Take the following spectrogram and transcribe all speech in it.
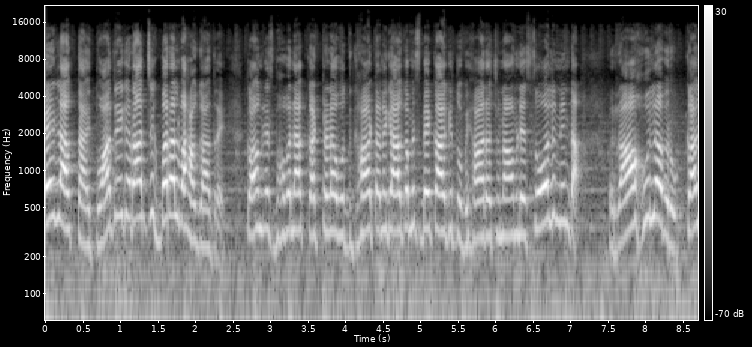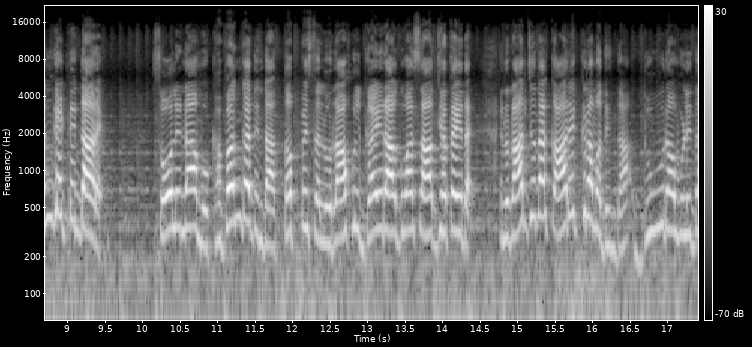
ಹೇಳಲಾಗ್ತಾ ಇತ್ತು, ಆದ್ರೆ ಈಗ ರಾಜ್ಯಕ್ಕೆ ಬರಲ್ವಾ ಹಾಗಾದ್ರೆ? ಕಾಂಗ್ರೆಸ್ ಭವನ ಕಟ್ಟಡ ಉದ್ಘಾಟನೆಗೆ ಆಗಮಿಸಬೇಕಾಗಿತ್ತು, ಬಿಹಾರ ಚುನಾವಣೆ ಸೋಲಿನಿಂದ ರಾಹುಲ್ ಅವರು ಕಂಗೆಟ್ಟಿದ್ದಾರೆ. ಸೋಲಿನ ಮುಖಭಂಗದಿಂದ ತಪ್ಪಿಸಲು ರಾಹುಲ್ ಗೈರಾಗುವ ಸಾಧ್ಯತೆ ಇದೆ. ಇನ್ನು ರಾಜ್ಯದ ಕಾರ್ಯಕ್ರಮದಿಂದ ದೂರ ಉಳಿದ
